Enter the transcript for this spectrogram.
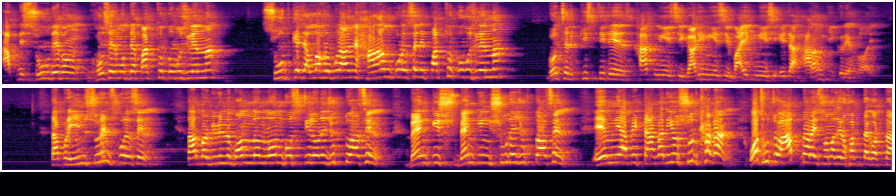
আপনি সুদ এবং ঘোষের মধ্যে পার্থক্য বুঝলেন না? সুদকে যে আল্লাহ রবুল আলমিন হারাম করেছেন, এই পার্থক্য বুঝলেন না? বলছেন, কিস্তিতে খাট নিয়েছি, গাড়ি নিয়েছি, বাইক নিয়েছি, এটা হারাম কি করে হয়? তারপরে ইন্স্যুরেন্স করেছেন, তারপর বিভিন্ন বন্ধন লোন গোষ্ঠী লোনে যুক্ত আছেন ব্যাংকিং ব্যাংকিং সুদে যুক্ত আছেন, এমনি আপনি টাকা দিয়েও সুদ খাটান, অথচ আপনার এই সমাজের হত্যাকর্তা,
